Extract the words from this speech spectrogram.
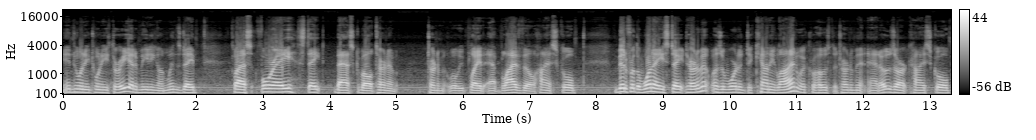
in 2023 at a meeting on Wednesday. Class 4A State Basketball Tournament tournament will be played at Blytheville High School. The bid for the 1A state tournament was awarded to County Line, which will host the tournament at Ozark High School.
